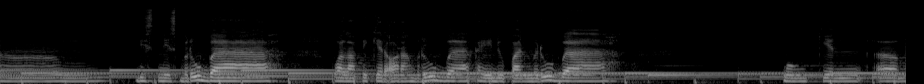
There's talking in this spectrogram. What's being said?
um, bisnis berubah pola pikir orang berubah kehidupan berubah mungkin um,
